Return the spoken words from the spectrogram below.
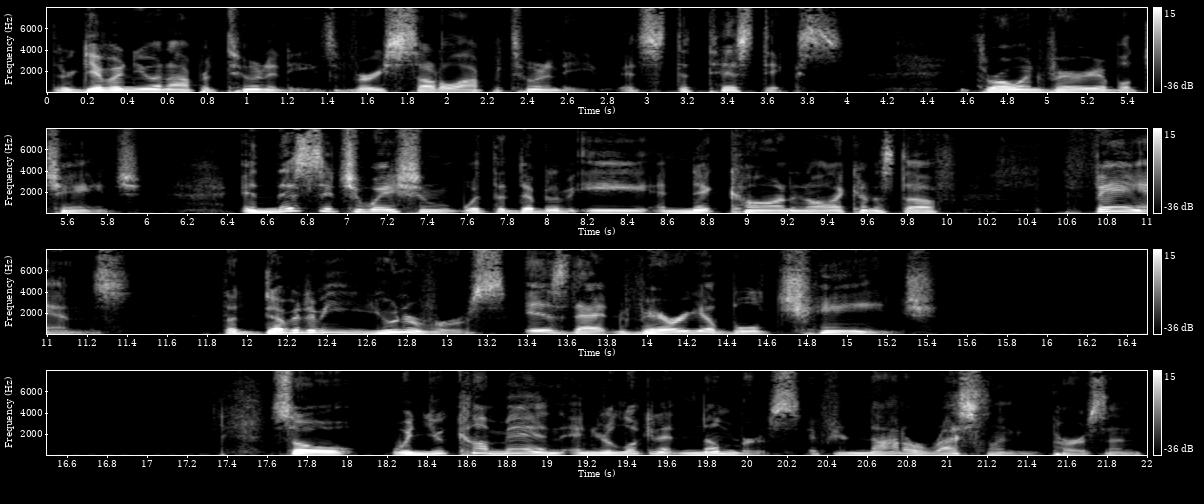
They're giving you an opportunity. It's a very subtle opportunity. It's statistics. You throw in variable change. In this situation with the WWE and Nick Khan and all that kind of stuff, fans, the WWE universe is that variable change. So when you come in and you're looking at numbers, if you're not a wrestling person,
